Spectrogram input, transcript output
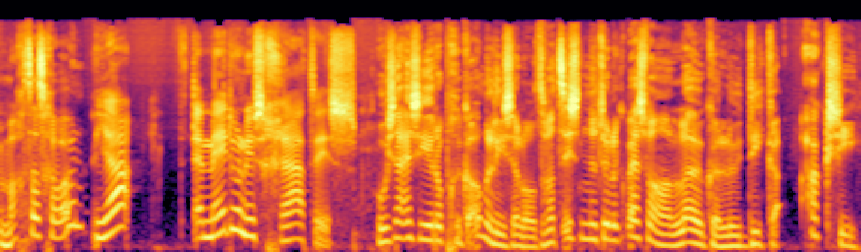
Mag dat gewoon? Ja, en meedoen is gratis. Hoe zijn ze hierop gekomen, Lieselot? Wat is natuurlijk best wel een leuke, ludieke actie.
